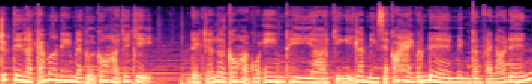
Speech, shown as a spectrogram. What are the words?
Trước tiên là cảm ơn em đã gửi câu hỏi cho chị. Để trả lời câu hỏi của em thì à, chị nghĩ là mình sẽ có hai vấn đề mình cần phải nói đến.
